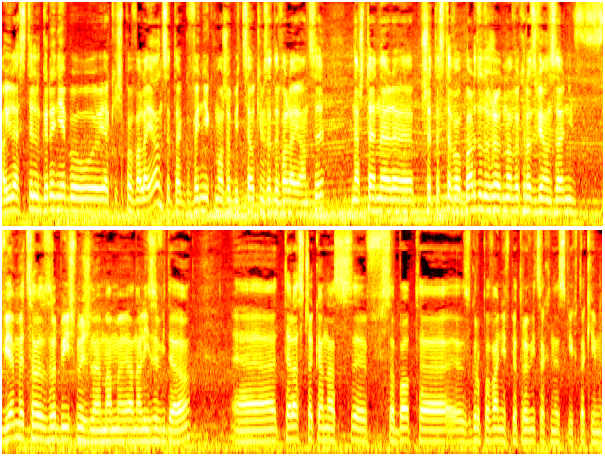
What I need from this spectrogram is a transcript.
o ile styl gry nie był jakiś powalający, tak wynik może być całkiem zadowalający. Nasz trener e, przetestował bardzo dużo nowych rozwiązań. Wiemy, co zrobiliśmy źle, mamy analizy wideo. E, Teraz czeka nas e, w sobotę zgrupowanie w Piotrowicach Nyskich, w takim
